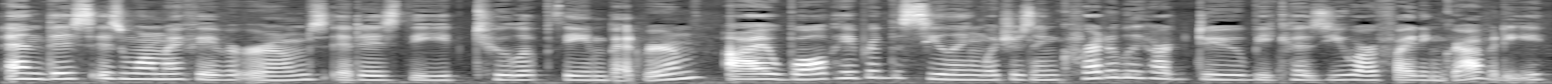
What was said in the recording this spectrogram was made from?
And this is one of my favorite rooms. It is the tulip themed bedroom. I wallpapered the ceiling, which is incredibly hard to do because you are fighting gravity.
